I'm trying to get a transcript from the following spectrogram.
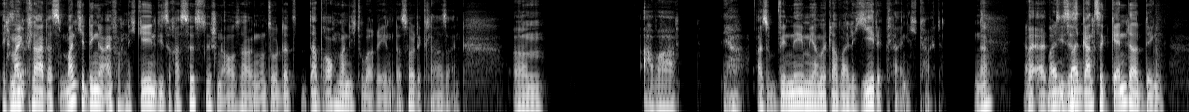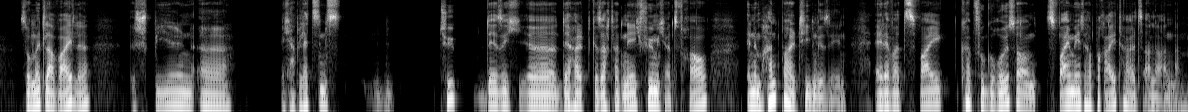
Ich meine, klar, dass manche Dinge einfach nicht gehen, diese rassistischen Aussagen und so, das, da braucht man nicht drüber reden, das sollte klar sein. Ähm, aber ja, also wir nehmen ja mittlerweile jede Kleinigkeit. Ne? Ja, Weil, äh, mein- dieses mein- ganze Gender-Ding. So mittlerweile spielen, äh, ich habe letztens einen Typ, der sich, äh, der halt gesagt hat, nee, ich fühle mich als Frau, in einem Handballteam gesehen. Ey, der war zwei Köpfe größer und zwei Meter breiter als alle anderen.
